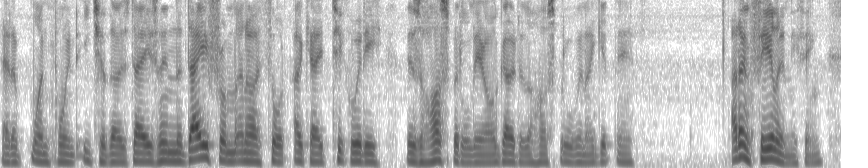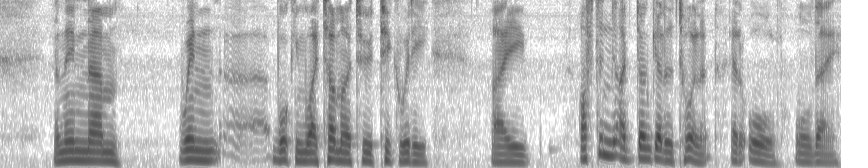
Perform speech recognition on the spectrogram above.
at a, one point each of those days. Then the day from, and I thought, okay, Te Kuiti, there's a hospital there. I'll go to the hospital when I get there. I don't feel anything, and then um, when uh, walking Waitomo to Te Kuiti, I often I don't go to the toilet at all all day.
